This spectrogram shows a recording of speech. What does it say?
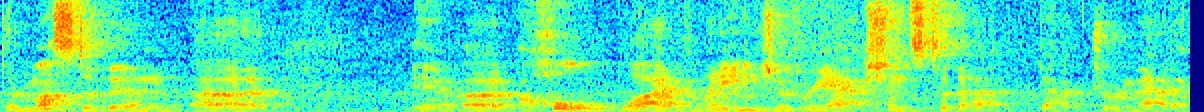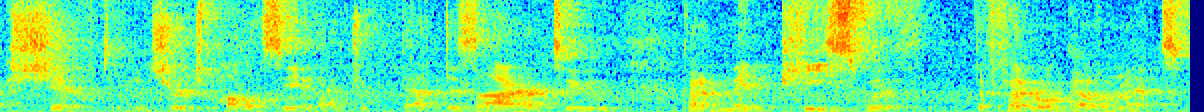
there must have been uh, you know, a, a, whole wide range of reactions to that that dramatic shift in church policy and that that desire to kind of make peace with the federal government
